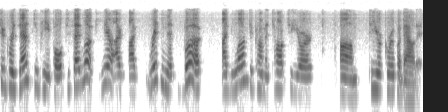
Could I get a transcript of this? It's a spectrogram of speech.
to present to people to say, look, here I've, I've written this book. I'd love to come and talk to your um, to your group about it.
